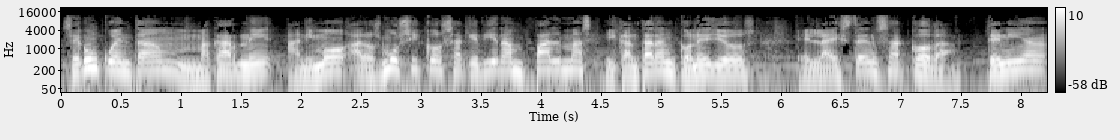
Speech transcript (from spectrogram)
Según cuentan, McCartney animó a los músicos a que dieran palmas y cantaran con ellos en la extensa coda. Tenía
